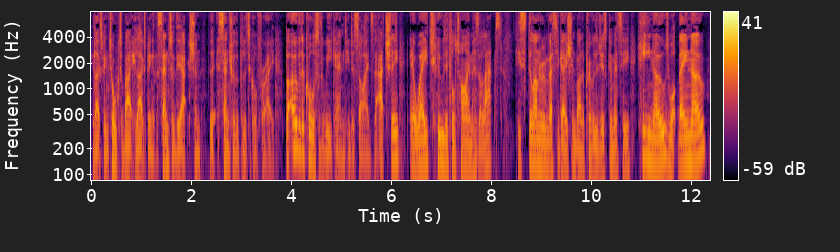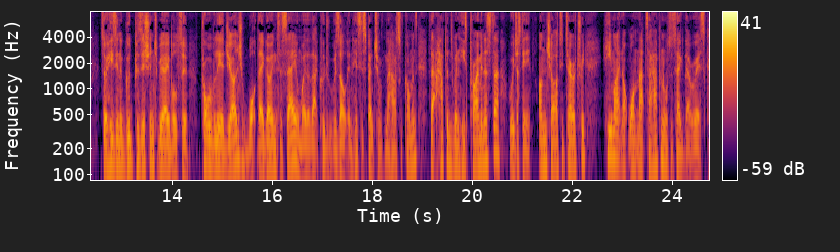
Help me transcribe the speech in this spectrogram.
He likes being talked about. He likes being at the centre of the action, the centre of the political fray. But over the course of the weekend, he decides that actually, in a way, too little time has elapsed. He's still under investigation by the Privileges Committee. He knows what they know. So he's in a good position to be able to probably adjudge what they're going to say and whether that could result in his suspension from the House of Commons. If that happens when he's Prime Minister, we're just in uncharted territory. He might not want that to happen or to take that risk.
